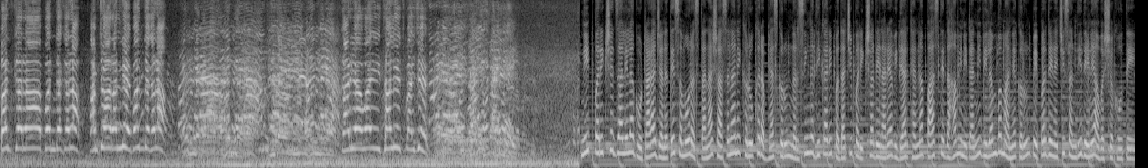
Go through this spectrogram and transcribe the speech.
बंद करा बंद करा. आमच्यावर अन्याय बंद करा. कार्यवाही झालीच पाहिजे. नीट परीक्षेत झालेला घोटाळा जनतेसमोर असताना शासनाने खरोखर अभ्यास करून नर्सिंग अधिकारी पदाची परीक्षा देणाऱ्या विद्यार्थ्यांना पाच ते दहा मिनिटांनी विलंब मान्य करून पेपर देण्याची संधी देणे आवश्यक होते.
